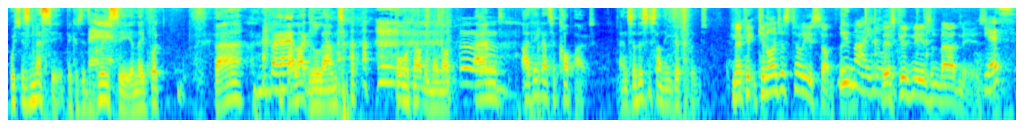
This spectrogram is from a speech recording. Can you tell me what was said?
which is messy because it's Bah. greasy and they put. Bah. I like the lambs. Paul McCartney may not. And I think that's a cop out. And so this is something different. Now, can, can I just tell you something? You may, Lloyd. There's good news and bad news. Yes?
